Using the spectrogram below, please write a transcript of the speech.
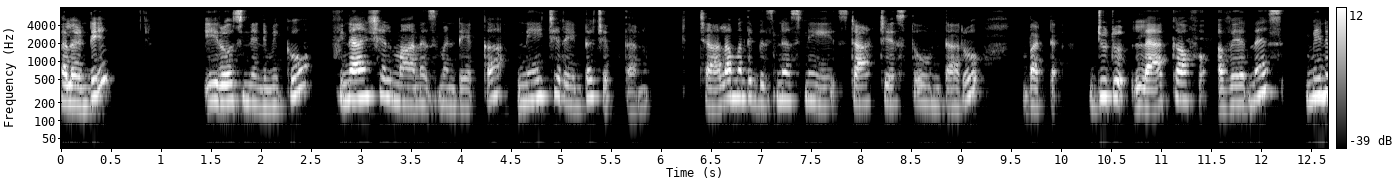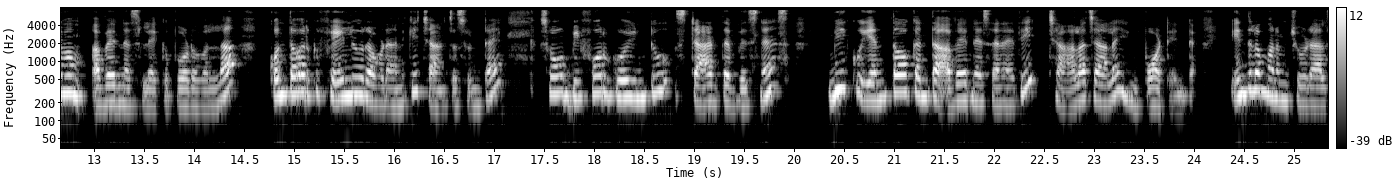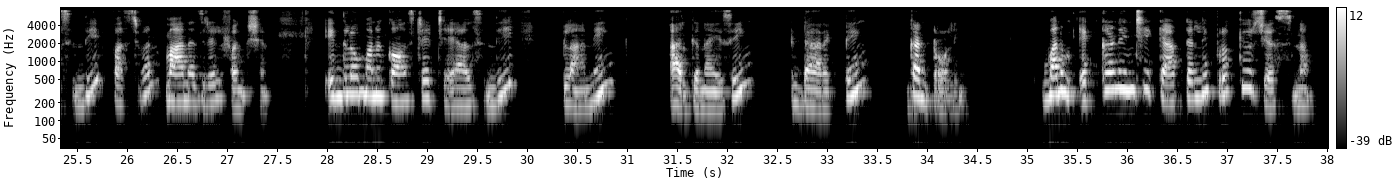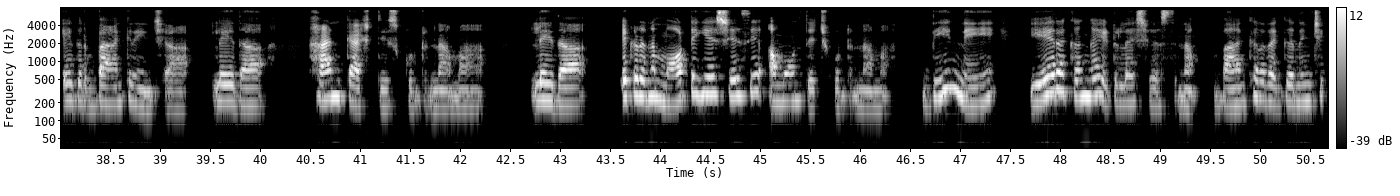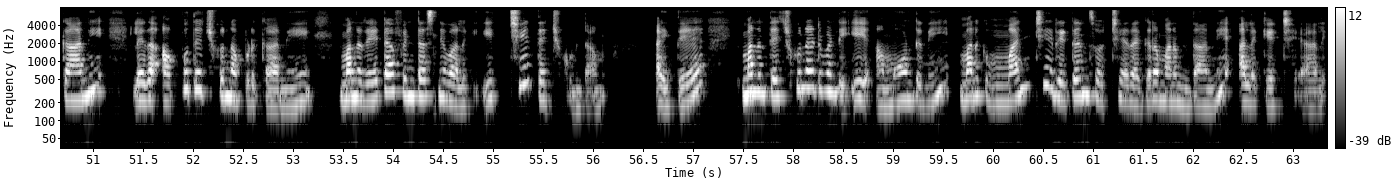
Hello అండి. ఈరోజు నేను మీకు ఫినాన్షియల్ మేనేజ్‌మెంట్ యొక్క నేచర్ ఏంటో చెప్తాను. చాలామంది బిజినెస్‌ని స్టార్ట్ చేస్తూ ఉంటారు. But due to lack of awareness, minimum awareness లేకపోవడం వల్ల కొంతవరకు ఫెయిల్యూర్ అవ్వడానికి ఛాన్సెస్ ఉంటాయి. So, before going to start the business మీకు ఎంతో కొంత అవేర్‌నెస్ అనేది చాలా చాలా ఇంపార్టెంట్. ఇందులో మనం చూడాల్సింది ఫస్ట్ వన్ మేనేజరల్ ఫంక్షన్. ఇందులో మనం కాన్సంట్రేట్ చేయాల్సింది ప్లానింగ్, ఆర్గనైజింగ్, డైరెక్టింగ్, కంట్రోలింగ్. మనం ఎక్కడి నుంచి క్యాపిటల్‌ని ప్రొక్యూర్ చేస్తున్నాం? ఎదురు బ్యాంక్ నుంచా? లేదా హ్యాండ్ క్యాష్ తీసుకుంటున్నామా? లేదా ఎక్కడైనా మార్టిగేజ్ చేసి అమౌంట్ తెచ్చుకుంటున్నామా? దీన్ని ఏ రకంగా యుటిలైజ్ చేస్తున్నాం? బ్యాంకర్ దగ్గర నుంచి కానీ, లేదా అప్పు తెచ్చుకున్నప్పుడు కానీ, మన రేట్ ఆఫ్ ఇంట్రెస్ట్‌ని వాళ్ళకి ఇచ్చి తెచ్చుకుంటాం అయితే మనం తెచ్చుకున్నటువంటి ఈ అమౌంట్‌ని మనకు మంచి రిటర్న్స్ వచ్చే దగ్గర మనం దాన్ని అలొకేట్ చేయాలి.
